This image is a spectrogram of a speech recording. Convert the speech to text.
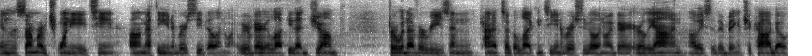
in the summer of 2018 um, at the University of Illinois. We were very lucky that Jump, for whatever reason, kind of took a liking to University of Illinois very early on. Obviously, they're being in Chicago.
